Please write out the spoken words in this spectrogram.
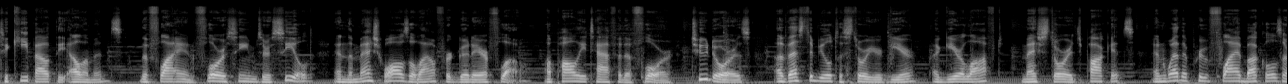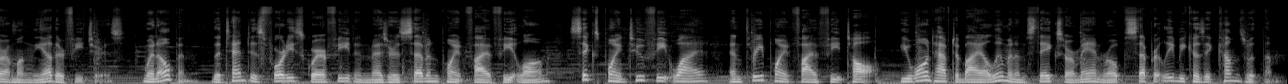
To keep out the elements, the fly and floor seams are sealed and the mesh walls allow for good airflow. A poly taffeta floor, two doors, a vestibule to store your gear, a gear loft, mesh storage pockets, and weatherproof fly buckles are among the other features. When open, the tent is 40 square feet and measures 7.5 feet long, 6.2 feet wide, and 3.5 feet tall. You won't have to buy aluminum stakes or man ropes separately because it comes with them.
